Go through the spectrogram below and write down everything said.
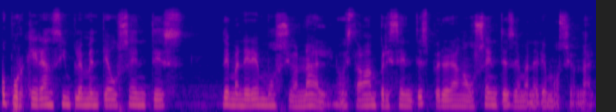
o porque eran simplemente ausentes de manera emocional, no estaban presentes, pero eran ausentes de manera emocional.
